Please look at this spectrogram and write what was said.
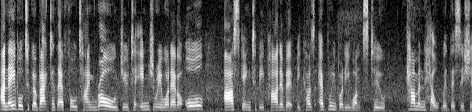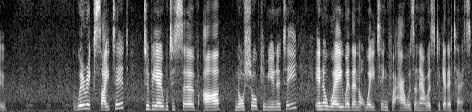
unable to go back to their full-time role due to injury or whatever, all asking to be part of it because everybody wants to come and help with this issue. We're excited to be able to serve our North Shore community in a way where they're not waiting for hours and hours to get a test.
